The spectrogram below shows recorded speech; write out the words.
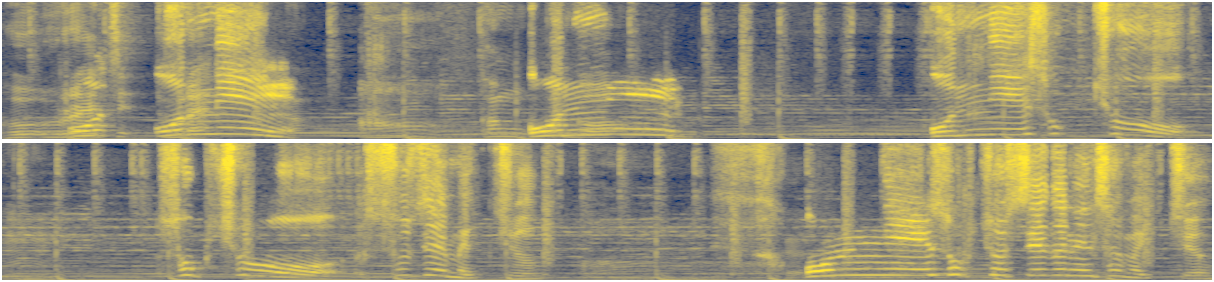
후, 후라이- 온니. 아, 강, 온니. 온니 속초. 음. 속초 수제 맥주. 아, 오케이. only 속초 시그니처 맥주.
